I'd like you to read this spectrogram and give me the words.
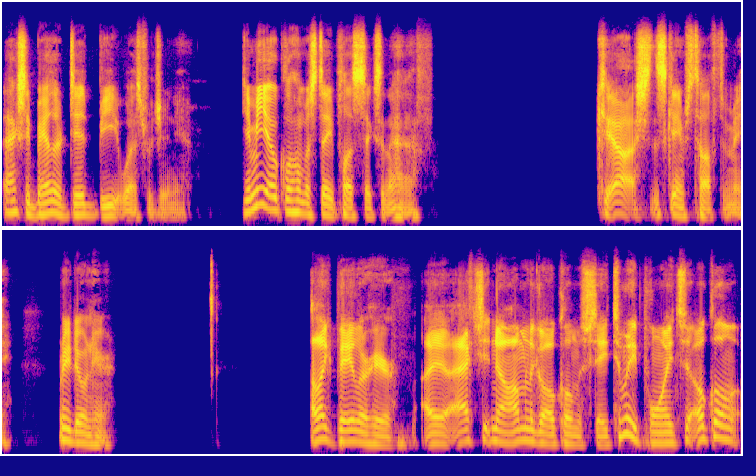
actually, Baylor did beat West Virginia. Give me Oklahoma State plus six and a half. Gosh, this game's tough to me. What are you doing here? I like Baylor here. I actually no, I'm going to go Oklahoma State. Too many points. Oklahoma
